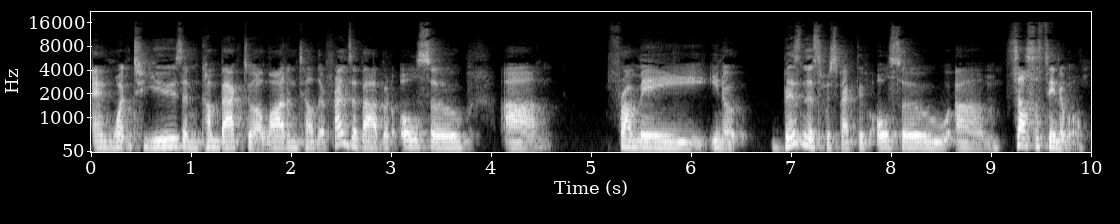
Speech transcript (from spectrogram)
and want to use and come back to a lot and tell their friends about, but also um, from a, you know, business perspective, also um, self-sustainable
